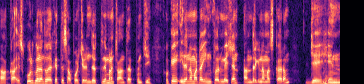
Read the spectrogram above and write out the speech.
అయితే స్కూల్కి వెళ్ళేంత వరకు అయితే సపోర్ట్ చేయడం జరుగుతుంది మన ఛానల్ తరపు నుంచి. ఓకే ఇదన్నమాట ఇన్ఫర్మేషన్ అందరికీ నమస్కారం. జై హింద్.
